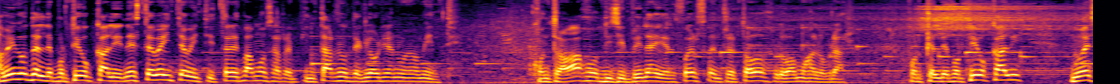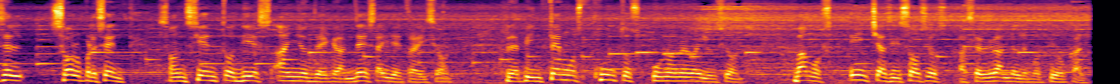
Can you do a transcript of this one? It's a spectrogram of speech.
Amigos del Deportivo Cali, en este 2023 vamos a repintarnos de gloria nuevamente. Con trabajo, disciplina y esfuerzo entre todos lo vamos a lograr. Porque el Deportivo Cali no es el solo presente, son 110 años de grandeza y de tradición. Repintemos juntos una nueva ilusión. Vamos, hinchas y socios, a ser grande el Deportivo Cali.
